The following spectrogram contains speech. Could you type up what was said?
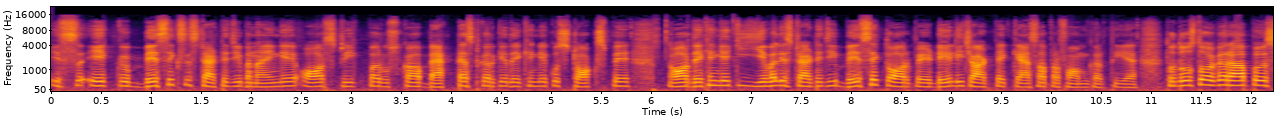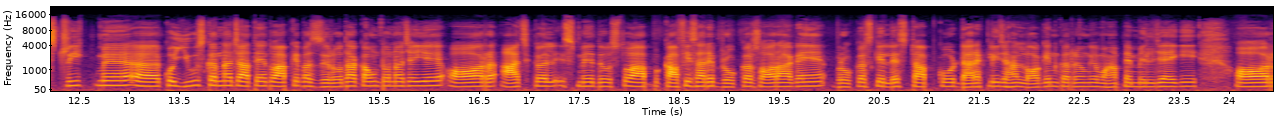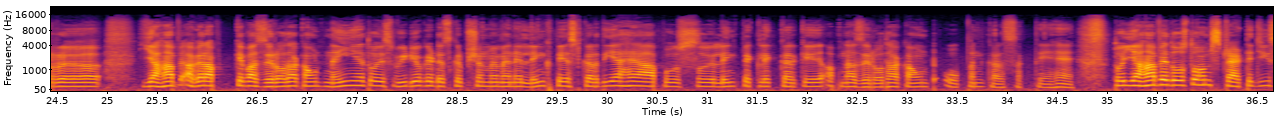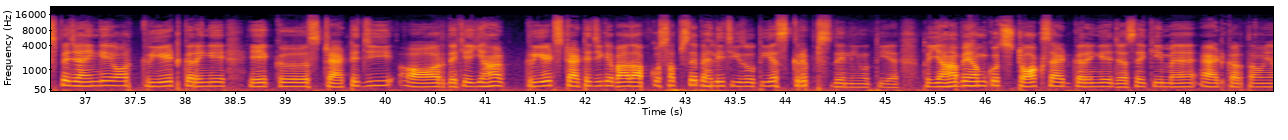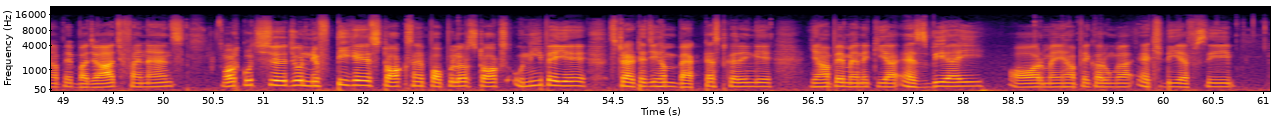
इस एक बेसिक स्ट्रैटेजी बनाएँगे और स्ट्रीक पर उसका बैक टेस्ट करके देखेंगे कुछ स्टॉक्स पे और देखेंगे कि ये वाली स्ट्रैटेजी बेसिक तौर पे डेली चार्ट कैसा परफॉर्म करती सकती है। तो दोस्तों अगर आप स्ट्रीक में आ, को यूज़ करना चाहते हैं तो आपके पास ज़ीरोधा अकाउंट होना चाहिए। और आजकल इसमें दोस्तों आप काफ़ी सारे ब्रोकर्स और आ गए हैं। ब्रोकर्स की लिस्ट आपको डायरेक्टली जहाँ लॉग कर रहे होंगे वहाँ पर मिल जाएगी। और यहाँ पर अगर आपके पास ज़ीरोधा अकाउंट नहीं है तो इस वीडियो के डिस्क्रिप्शन में मैंने लिंक पेस्ट कर दिया है, आप उस लिंक पे क्लिक करके अपना ज़ीरोधा अकाउंट ओपन कर सकते हैं। तो यहाँ पे दोस्तों हम स्ट्रैटेजीज़ पे जाएँगे और क्रिएट करेंगे एक स्ट्रैटेजी, और देखिए यहाँ क्रिएट स्ट्रैटेजी के बाद आपको सबसे पहली चीज़ होती है स्क्रिप्ट्स देनी होती है। तो यहाँ पे हम कुछ स्टॉक्स ऐड करेंगे, जैसे कि मैं ऐड करता हूँ यहाँ पे बजाज फाइनेंस और कुछ जो निफ्टी के स्टॉक्स हैं, पॉपुलर स्टॉक्स, उन्हीं पे ये स्ट्रैटेजी हम बैक टेस्ट करेंगे। यहाँ पे मैंने किया एसबीआई और मैं यहाँ पे करूँगा एच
